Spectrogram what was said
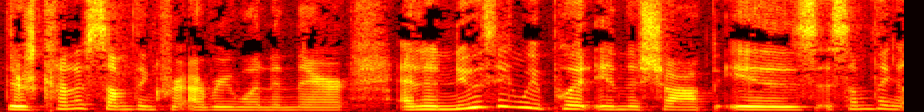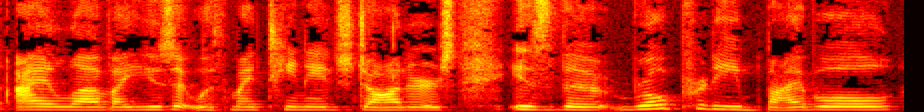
There's kind of something for everyone in there. And a new thing we put in the shop is something I love. I use it with my teenage daughters, is the real pretty Bible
